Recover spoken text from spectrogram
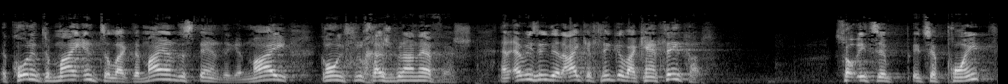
According to my intellect and my understanding and my going through cheshbon nefesh and everything that I can think of, I can't think of. So it's a, it's a point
